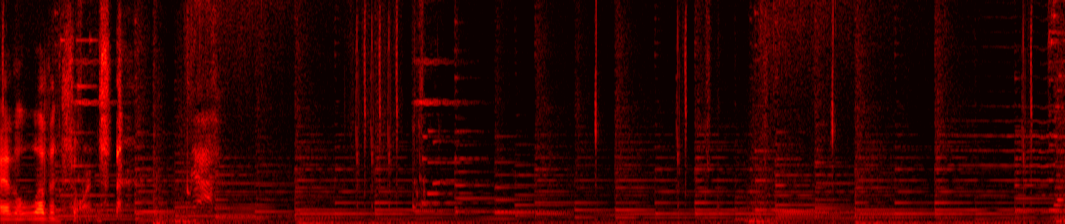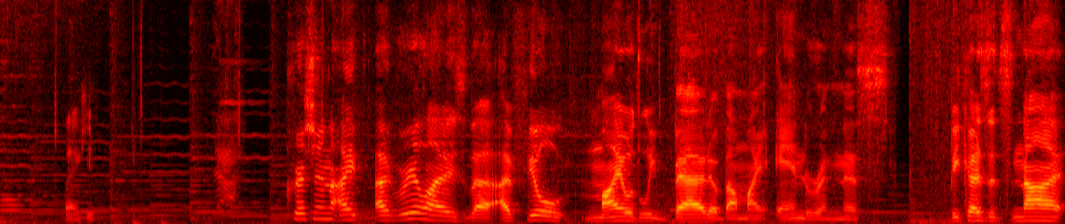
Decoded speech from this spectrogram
have 11 thorns. Thank you. Christian, I I realize that I feel mildly bad about my Andrenness because it's not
